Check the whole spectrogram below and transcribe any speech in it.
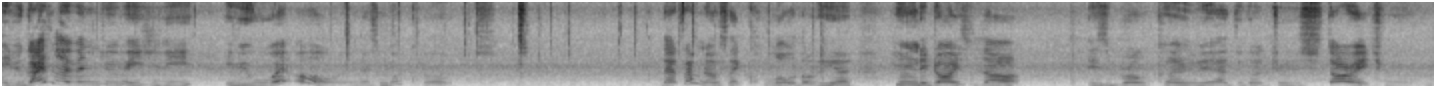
If you guys know Evan Tube HD, if you wear oh, and there's no clothes. That time there was like clothes over here. Hmm, the door is locked. It's broken. We have to go to the storage room.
